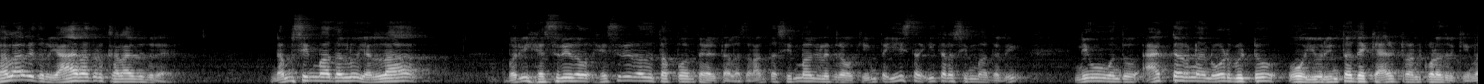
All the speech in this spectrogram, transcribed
ಕಲಾವಿದರು, ಯಾರಾದರೂ ಕಲಾವಿದರೆ ನಮ್ಮ ಸಿನಿಮಾದಲ್ಲೂ ಎಲ್ಲ ಬರೀ ಹೆಸರಿರೋ, ಹೆಸರಿರೋದು ತಪ್ಪು ಅಂತ ಹೇಳ್ತಾ ಇಲ್ಲ ಸರ್. ಅಂಥ ಸಿನಿಮಾಗಳಿದ್ರೆ ಓಕೆ ಇಂಥ, ಈ ಈ ಥರ ಸಿನಿಮಾದಲ್ಲಿ ನೀವು ಒಂದು ಆ್ಯಕ್ಟರ್ನ ನೋಡಿಬಿಟ್ಟು, ಓ, ಇವ್ರು ಇಂಥದ್ದೇ ಕ್ಯಾರೆಕ್ಟರ್ ಅಂದ್ಕೊಳ್ಳೋದಕ್ಕಿಂತ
